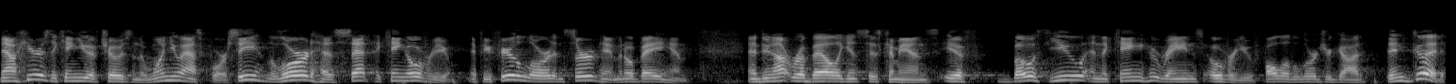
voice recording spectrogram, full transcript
Now here is the king you have chosen, the one you asked for. See, the Lord has set a king over you. If you fear the Lord and serve him and obey him, and do not rebel against his commands. If both you and the king who reigns over you follow the Lord your God, then good.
